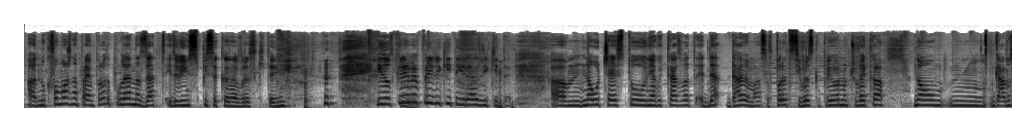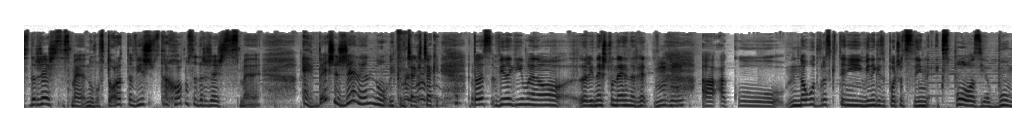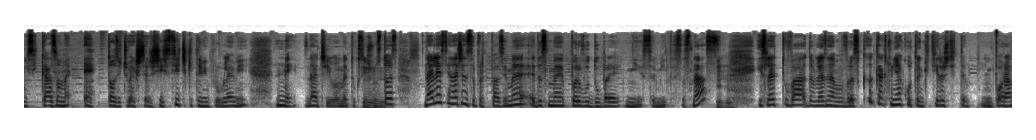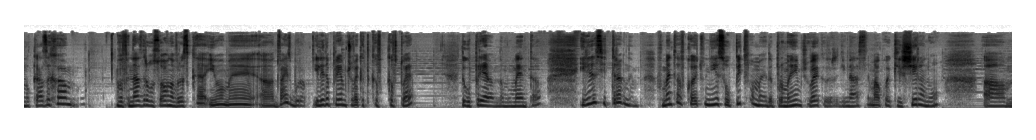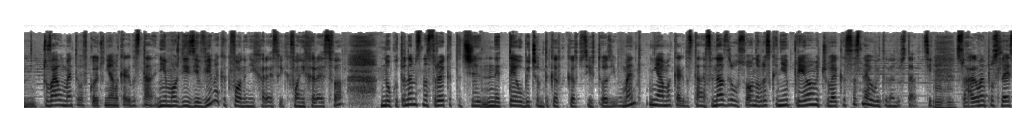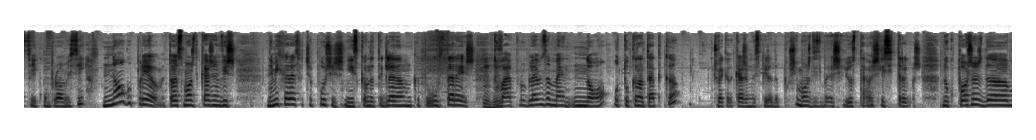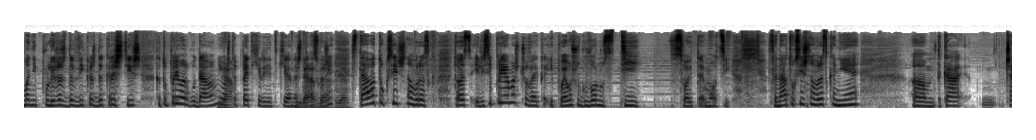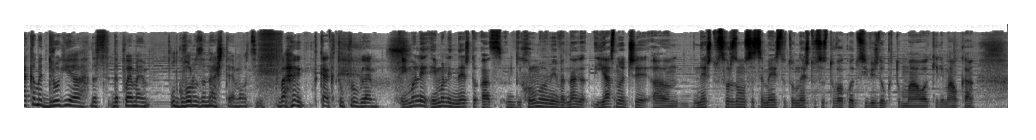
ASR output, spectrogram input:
а, но какво може да направим? Първо да погледнем назад и да видим списъка на връзките ни и да открием приликите и разликите. А, много често някои казват, е, да, да, бе, аз в първата си връзка, примерно, човека много м- гадно се държеше с мен, но във втората, виж, страхотно се държеше с мен. Е, беше женен, но викам, чакай, чакай. Тоест, винаги има едно, дали нещо не е наред. А ако много от връзките ни винаги започват с един експлозия, бум и си казваме, е, този човек ще реши всичките ми проблеми, не, значи имаме токсичност. Тоест, най-лесният начин да се предпазиме е да сме първо добре ние самите с нас Мгм. и след това да влезем във връзка, както някои от анкетиращите по-рано казаха, в една здравословна връзка имаме а, два избора. Или да приемем човека такъв какъвто е, да го приемем на момента, или да си тръгнем. В момента, в който ние се опитваме да променим човека заради нас, е малко е клиширано, а, това е момента, в който няма как да стане. Ние може да изявиме какво не ни харесва и какво ни харесва, но ако тръгнем с настройката, че не те обичам такъв какъвто си в този момент, няма как да стане. В една здравословна връзка ние приемаме човека с неговите недостатъци. Слагаме последствия и компромиси, но го приемаме. Тоест може да кажем, виж, не ми харесва, че пушиш, не искам да те гледам като устарееш. Това е проблем за мен, но от тук нататъка човека, да кажем, не спира да пуши, може да избереш или оставаш, или си тръгваш. Но ако почнеш да манипулираш, да викаш, да крещиш, като пример го давам и Да. още 5000 такива неща Да, служи, да, да. става токсична връзка. Тоест, или си приемаш човека и поемаш отговорност ти в своите емоции. В една токсична връзка ние ам, така чакаме другия да, да поеме отговорност за нашите емоции. Това е така като проблем. Има ли, има ли нещо, аз хрумва ми веднага, ясно е, че а, нещо свързано с семейството, нещо с това, което си виждал като малък или малка,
